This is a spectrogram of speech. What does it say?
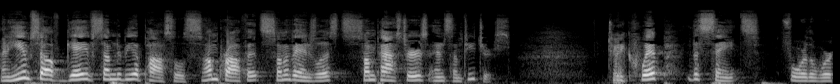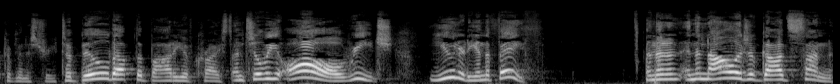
And he himself gave some to be apostles, some prophets, some evangelists, some pastors, and some teachers, to equip the saints for the work of ministry, to build up the body of Christ until we all reach unity in the faith. And then in the knowledge of God's Son,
